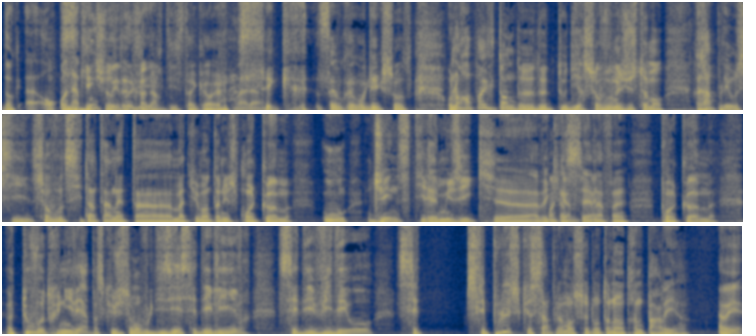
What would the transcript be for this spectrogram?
Donc, euh, on, on a quelque beaucoup chose d'être un artiste, hein, quand même. Voilà. C'est vraiment quelque chose. On n'aura pas eu le temps de, de, tout dire sur vous, mais justement, rappelez aussi sur votre site internet, hein, mathieumontanus.com ou jeans-musique euh, avec un C à la fin, .com, euh, tout votre univers, parce que justement, vous le disiez, c'est des livres, c'est des vidéos, c'est c'est plus que simplement ce dont on est en train de parler. Hein. Ah oui,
